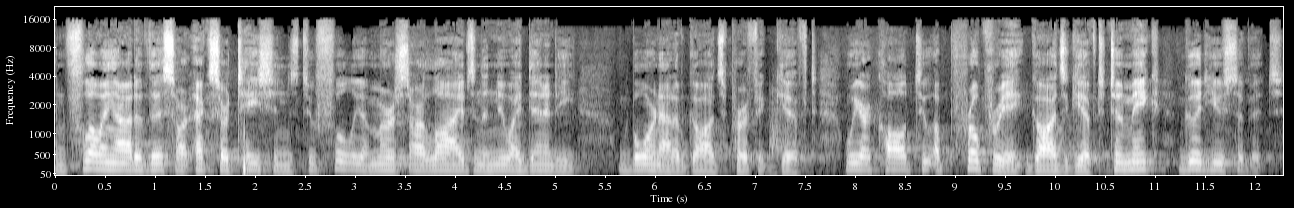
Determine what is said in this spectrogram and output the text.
And flowing out of this are exhortations to fully immerse our lives in the new identity born out of God's perfect gift. We are called to appropriate God's gift, to make good use of it.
